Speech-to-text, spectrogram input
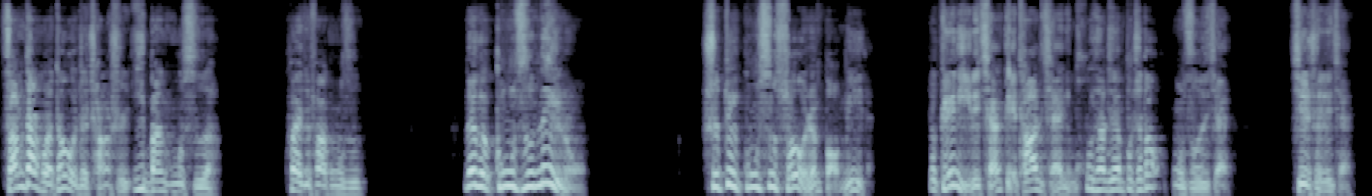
咱们大伙都有这常识，一般公司啊，会计发工资，那个工资内容是对公司所有人保密的，就给你的钱，给他的钱，你们互相之间不知道工资的钱。薪水的钱，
